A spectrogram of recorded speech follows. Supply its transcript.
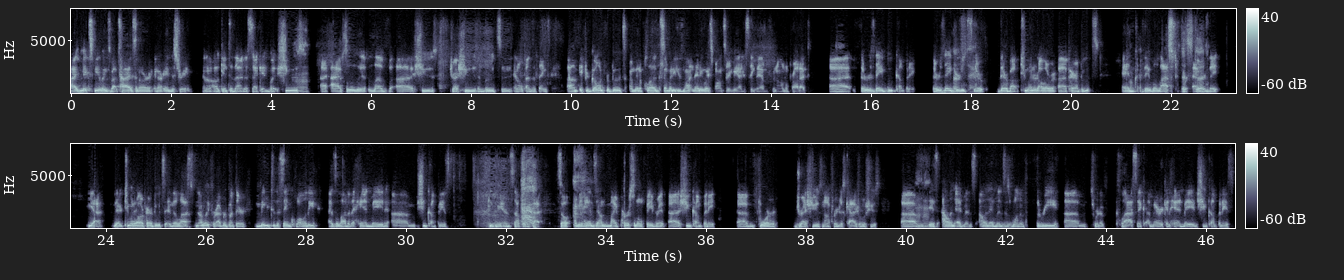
I have mixed feelings about ties in our, in our industry and I'll, I'll get to that in a second, but shoes, uh-huh. I, I, absolutely love uh, shoes, dress shoes and boots and, and all kinds of things. Um, if you're going for boots, I'm going to plug somebody who's not in any way sponsoring me. I just think they have a phenomenal product uh, Thursday Boot Company. Thursday, Thursday. boots. They're they're about two hundred dollar uh, pair of boots, and okay. they will last That's forever. Good. They, yeah, they're two hundred dollar pair of boots, and they'll last not only forever, but they're made to the same quality as a lot of the handmade um, shoe companies. Excuse me, and stuff like that. So, I mean, hands down, my personal favorite uh, shoe company um, for dress shoes, not for just casual shoes, um, mm-hmm. is Allen Edmonds. Allen Edmonds is one of three um, sort of classic American handmade shoe companies,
